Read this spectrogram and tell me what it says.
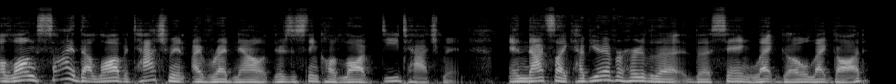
alongside that law of attachment I've read now, there's this thing called law of detachment. And that's like, have you ever heard of the the saying let go, let God?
